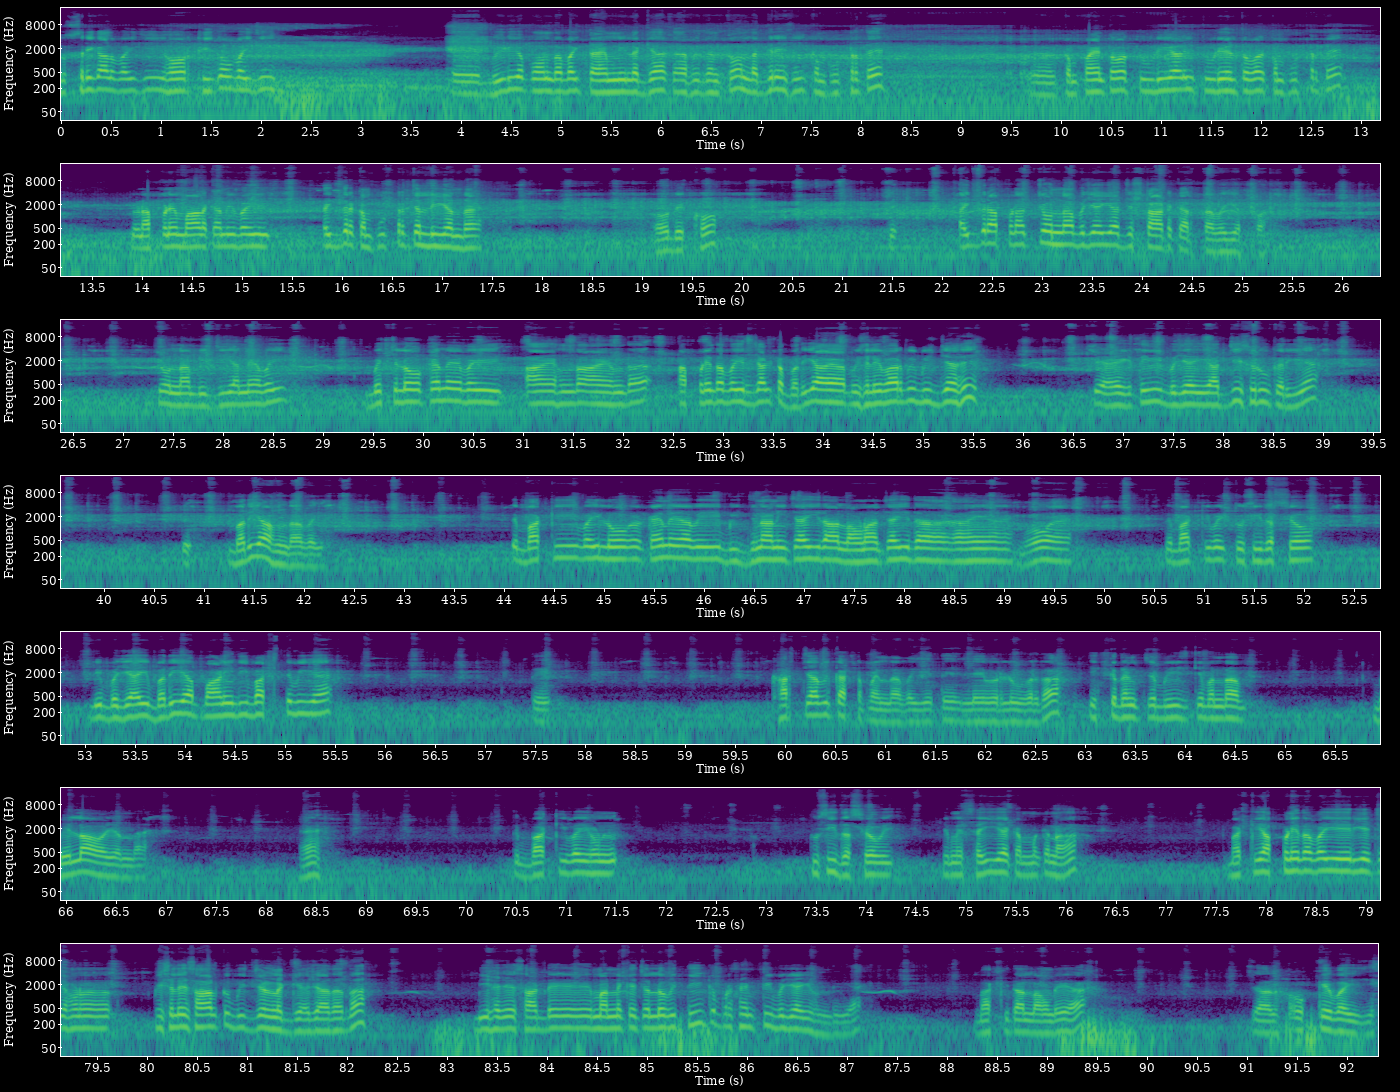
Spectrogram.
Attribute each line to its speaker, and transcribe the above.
Speaker 1: ਸਤਿ ਸ੍ਰੀ ਅਕਾਲ ਬਾਈ ਜੀ, ਹੋਰ ਠੀਕ ਹੋ ਬਾਈ ਜੀ? ਤੇ ਵੀਡੀਓ ਪਾਉਣ ਦਾ ਬਾਈ ਟਾਈਮ ਨਹੀਂ ਲੱਗਿਆ, ਕਾਫੀ ਦਿਨ ਤੋਂ ਲੱਗ ਰਹੀ ਸੀ ਕੰਪਿਊਟਰ ਤੇ। ਕੰਪਾਈਨ ਤੋਂ ਬਾਅਦ ਤੂੜੀ ਵਾਲੀ ਤੂੜੀ ਵਾਲੀ ਤੋਂ ਬਾਅਦ ਕੰਪਿਊਟਰ ਤੇ। ਹੁਣ ਆਪਣੇ ਮਾਲਕਾਂ ਦੀ ਬਾਈ ਇੱਧਰ ਕੰਪਿਊਟਰ ਚੱਲੀ ਜਾਂਦਾ। ਉਹ ਦੇਖੋ। ਤੇ ਇੱਧਰ ਆਪਣਾ ਝੋਨਾ ਬਜਾਈ ਅੱਜ ਸਟਾਰਟ ਕਰਤਾ ਬਾਈ ਆਪਾਂ। ਝੋਨਾ ਬੀਜੀ ਜਾਂਦੇ ਆ ਬਾਈ। ਵਿੱਚ ਲੋਕ ਕਹਿੰਦੇ ਬਈ ਐ ਹੁੰਦਾ ਐ ਹੁੰਦਾ। ਆਪਣੇ ਤਾਂ ਬਈ ਰਿਜ਼ਲਟ ਵਧੀਆ ਆਇਆ, ਪਿਛਲੇ ਵਾਰ ਵੀ ਬੀਜਿਆ ਸੀ। ਤੇ ਐਗਤੀ ਵੀ ਬਜਾਈ ਅੱਜ ਹੀ ਸ਼ੁਰੂ ਕਰੀ ਹੈ ਤੇ ਵਧੀਆ ਹੁੰਦਾ ਬਈ। ਤੇ ਬਾਕੀ ਬਈ ਲੋਕ ਕਹਿੰਦੇ ਆ ਵੀ ਬੀਜਣਾ ਨਹੀਂ ਚਾਹੀਦਾ, ਲਾਉਣਾ ਚਾਹੀਦਾ, ਐ ਐ, ਉਹ ਹੈ ਤੇ ਬਾਕੀ ਬਈ ਤੁਸੀਂ ਦੱਸਿਓ ਵੀ ਬਜਾਈ ਵਧੀਆ, ਪਾਣੀ ਦੀ ਬਚਤ ਵੀ ਹੈ। ਤੇ ਖਰਚਾ ਵੀ ਘੱਟ ਪੈਂਦਾ ਬਈ ਇਹ ਤੇ ਲੇਬਰ ਲੂਬਰ ਦਾ। ਇੱਕ ਦਿਨ ਚ ਬੀਜ ਕੇ ਬੰਦਾ ਵਿਹਲਾ ਹੋ ਜਾਂਦਾ ਹੈ। ਤੇ ਬਾਕੀ ਬਈ ਹੁਣ ਤੁਸੀਂ ਦੱਸਿਓ ਵੀ ਕਿਵੇਂ ਸਹੀ ਹੈ ਕੰਮ ਕਿ ਨਾ। ਬਾਕੀ ਆਪਣੇ ਤਾਂ ਬਈ ਏਰੀਏ 'ਚ ਹੁਣ ਪਿਛਲੇ ਸਾਲ ਤੋਂ ਬੀਜਣ ਲੱਗਿਆ ਜ਼ਿਆਦਾ ਤਾਂ। ਵੀ ਹਜੇ ਸਾਡੇ ਮੰਨ ਕੇ ਚੱਲੋ ਵੀ 30% ਹੀ ਬਜਾਈ ਹੁੰਦੀ ਹੈ। ਬਾਕੀ ਤਾਂ ਲਾਉਂਦੇ ਆ। ਚਲ ਓਕੇ ਬਾਈ ਜੀ।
